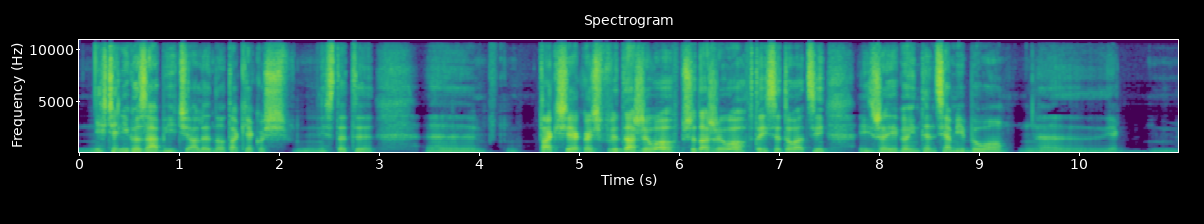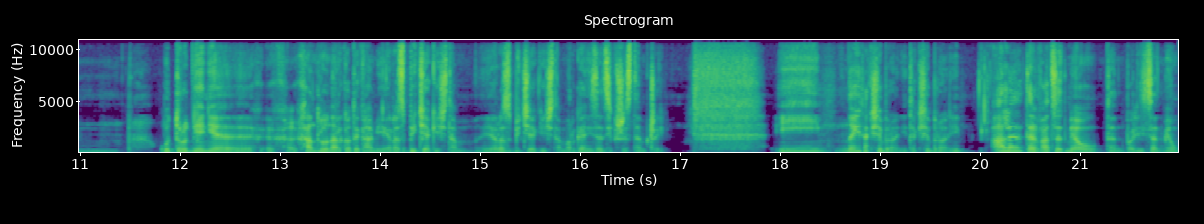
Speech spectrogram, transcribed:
nie chcieli go zabić, ale no tak jakoś niestety yy, tak się jakoś wydarzyło, przydarzyło w tej sytuacji i że jego intencjami było yy, jak, utrudnienie e, handlu narkotykami, rozbicie jakiejś tam, rozbicie jakiejś tam organizacji przestępczej. I, no i tak się broni, tak się broni. Ale ten facet miał, ten policjant miał,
